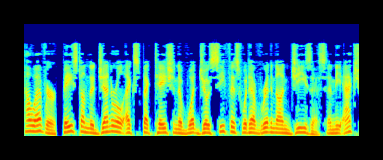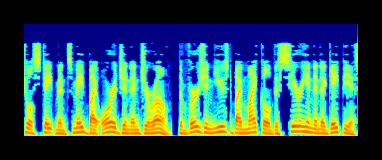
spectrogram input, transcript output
However, based on the general expectation of what Josephus would have written on Jesus and the actual statements made by Origen and Jerome, the version used by Michael the Syrian and Agapius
